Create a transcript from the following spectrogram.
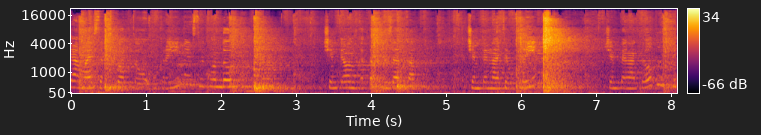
Я майстер спорту України з Тейквондо, чемпіонка та призерка чемпіонатів України, чемпіонатів області,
